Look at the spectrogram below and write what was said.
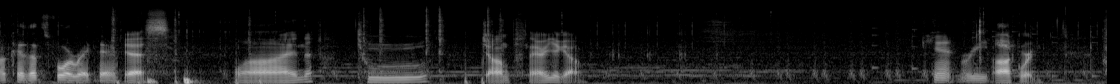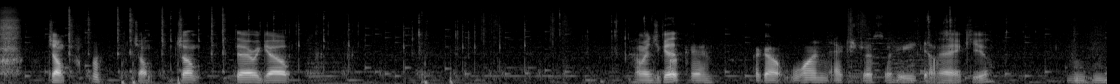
Okay, that's four right there. Yes. One, two, jump. There you go. Can't reach. Awkward. jump, jump, jump. There we go. How many did you get? Okay. I got one extra, so here you go. Thank you. hmm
